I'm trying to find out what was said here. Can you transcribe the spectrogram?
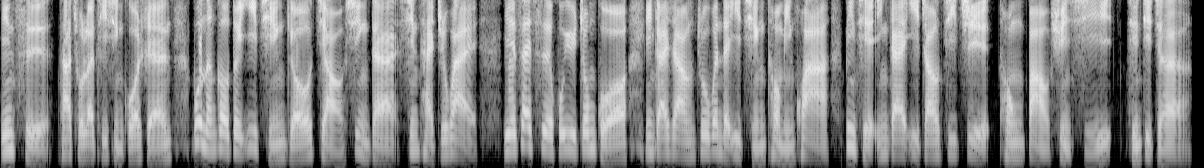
因此他除了提醒国人不能够对疫情有侥幸的心态之外，也再次呼吁中国应该让猪瘟的疫情透明化，并且应该一招机制通报讯息。请记者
